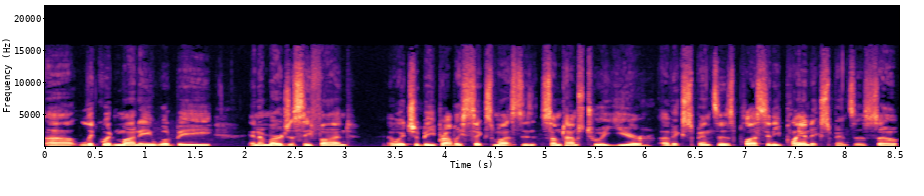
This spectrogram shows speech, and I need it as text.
uh, liquid money will be an emergency fund which would be probably six months, sometimes to a year of expenses plus any planned expenses. So,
